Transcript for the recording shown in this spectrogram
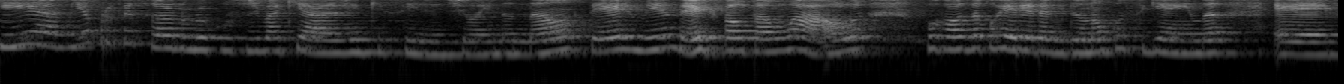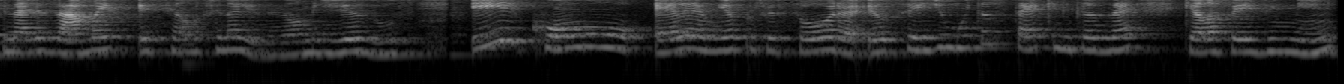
que a minha professora no meu curso de maquiagem, que sim, gente, eu ainda não terminei, faltar uma aula, por causa da correria da vida, eu não consegui ainda é, finalizar, mas esse ano finalizo, em nome de Jesus. E como ela é a minha professora, eu sei de muitas técnicas, né, que ela fez em mim,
